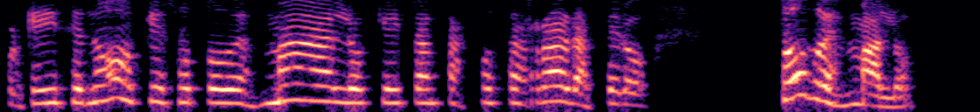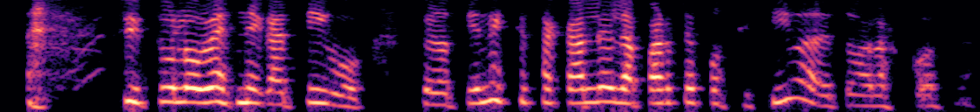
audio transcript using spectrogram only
porque dice no que eso todo es malo que hay tantas cosas raras pero todo es malo si tú lo ves negativo pero tienes que sacarle la parte positiva de todas las cosas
